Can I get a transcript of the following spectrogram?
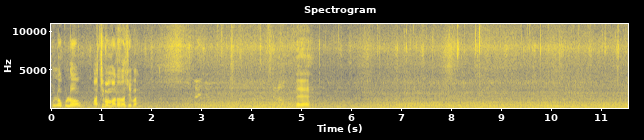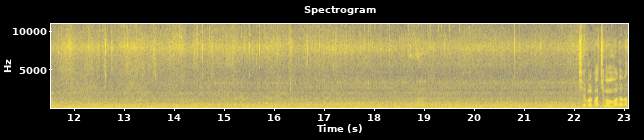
꿀렁꿀렁. 빠지만 말아라, 제발. 예. 제발 빠지만 말아라.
